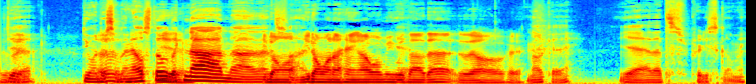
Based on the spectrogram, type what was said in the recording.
It's Yeah. like do you want to do something else though? yeah. Like, nah, nah, that's you don't fine. you don't wanna hang out with me Yeah. without that? Like, oh okay. Okay. Yeah, that's pretty scummy.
